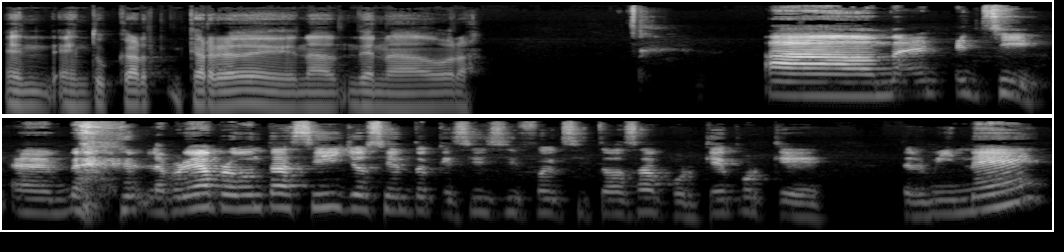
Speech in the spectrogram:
en, en tu carrera de, de nadadora? Sí, em, la primera pregunta sí, yo siento que sí, sí fue exitosa. ¿Por qué? Porque terminé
